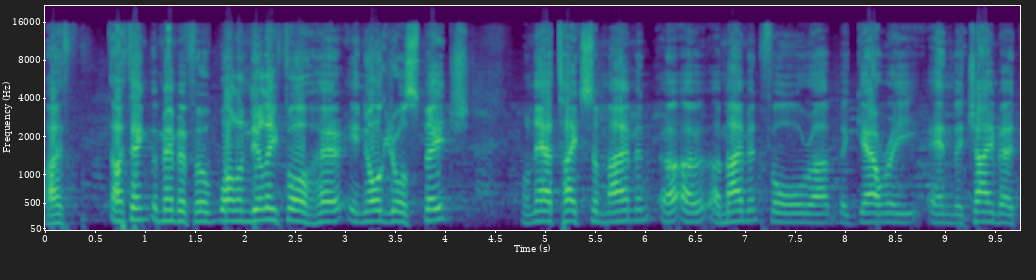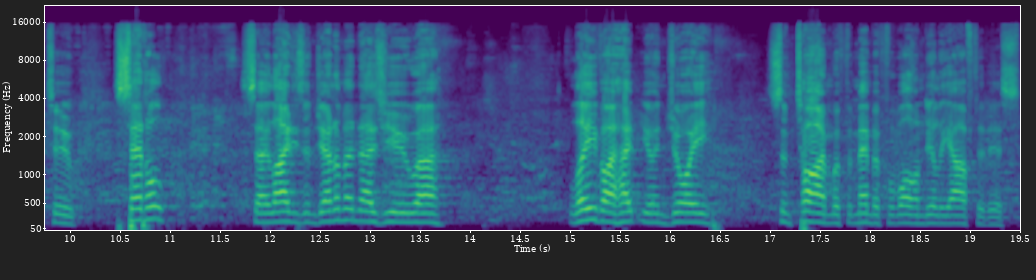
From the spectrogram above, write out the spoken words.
I, I thank the member for Wollondilly for her inaugural speech. We'll now take some moment, uh, a, uh, a, moment for uh, the gallery and the chamber to settle. So, ladies and gentlemen, as you uh, leave, I hope you enjoy some time with the member for Wollondilly after this.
